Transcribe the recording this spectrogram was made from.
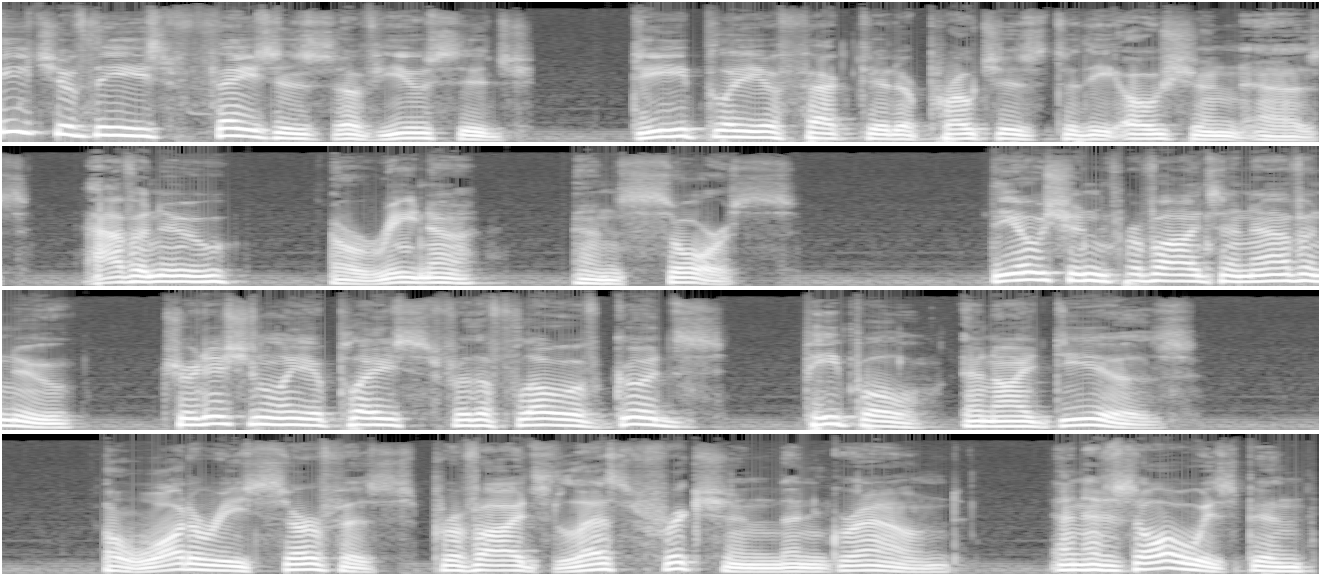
Each of these phases of usage deeply affected approaches to the ocean as avenue, arena, and source. The ocean provides an avenue, traditionally a place for the flow of goods, people, and ideas. A watery surface provides less friction than ground and has always been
